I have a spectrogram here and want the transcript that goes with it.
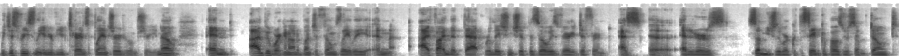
we just recently interviewed Terence Blanchard, who I'm sure you know, and I've been working on a bunch of films lately, and I find that that relationship is always very different as uh, editors some usually work with the same composer, some don't,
